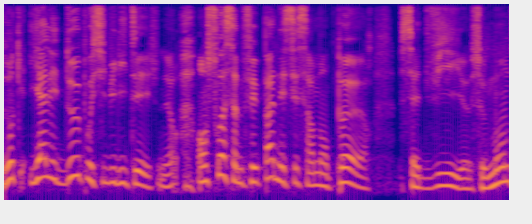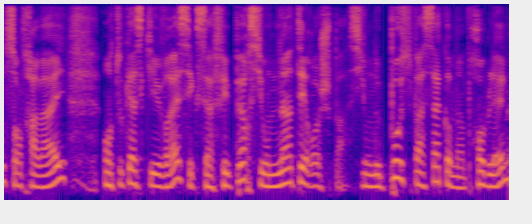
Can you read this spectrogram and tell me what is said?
Donc il y a les deux possibilités. En soi, ça me fait pas nécessairement peur cette vie, euh, ce monde sans travail. En tout cas, ce qui est vrai, c'est que ça fait peur si on ne l'interroge pas, si on ne pose pas ça comme un problème,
